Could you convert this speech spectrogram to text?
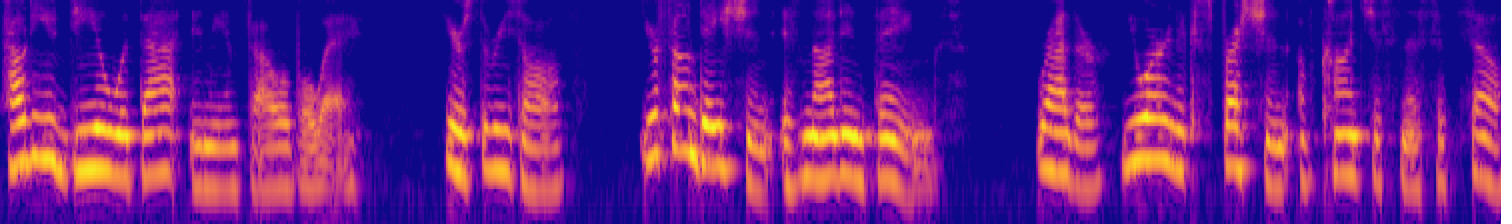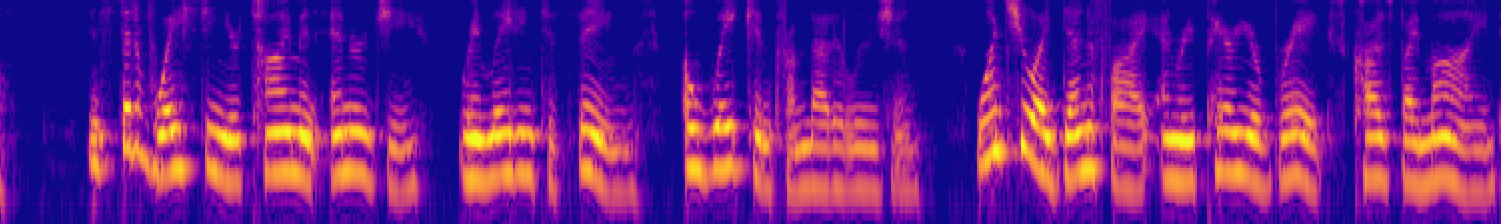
How do you deal with that in the infallible way? Here's the resolve Your foundation is not in things Rather, you are an expression of consciousness itself. Instead of wasting your time and energy relating to things, awaken from that illusion. Once you identify and repair your breaks caused by mind,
